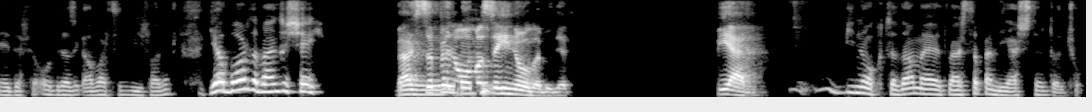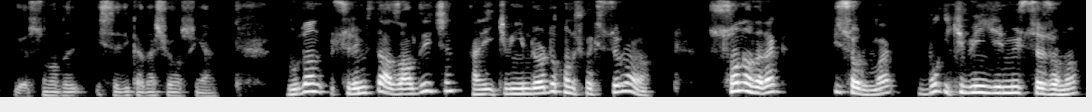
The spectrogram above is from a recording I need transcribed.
hedefi. O birazcık abartılı bir ifade. Ya bu arada bence şey Verstappen Ee, olmasa yine olabilir. Bir yer. bir noktada ama evet Verstappen de yaşları da çok Sunoda istediği kadar şey olsun yani. Buradan süremiz de azaldığı için hani 2024'de konuşmak istiyorum ama son olarak bir sorum var. Bu 2023 sezonu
